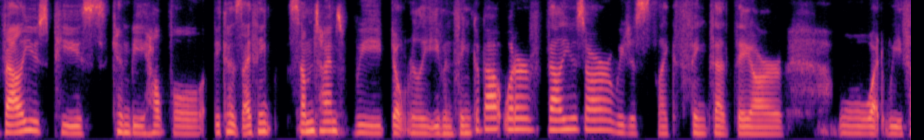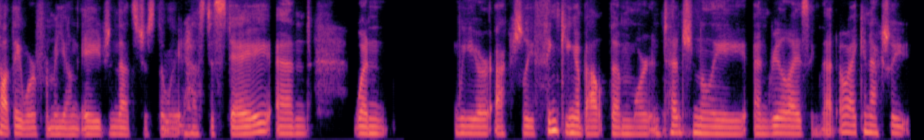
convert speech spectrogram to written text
values piece can be helpful because I think sometimes we don't really even think about what our values are. We just like think that they are what we thought they were from a young age, and that's just the way it mm-hmm. has to stay. And when we are actually thinking about them more intentionally and realizing that oh i can actually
